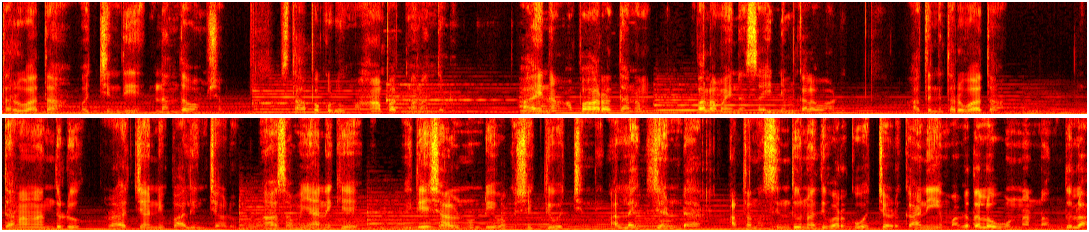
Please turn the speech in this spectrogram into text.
తరువాత వచ్చింది నందవంశం. స్థాపకుడు మహాపద్మనందుడు. ఆయన అపార ధనం బలమైన సైన్యం కలవాడు. అతని తరువాత ధననందుడు రాజ్యాన్ని పాలించాడు. ఆ సమయానికే విదేశాల నుండి ఒక శక్తి వచ్చింది. అలెగ్జాండర్ అతను సింధు నది వరకు వచ్చాడు. కానీ మగధలో ఉన్న నందుల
